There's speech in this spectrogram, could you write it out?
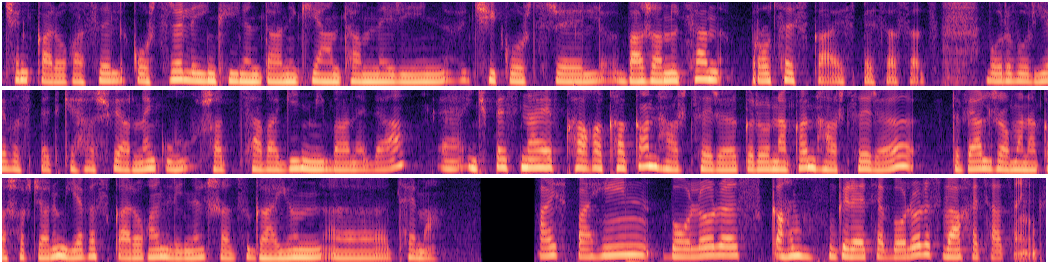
չենք կարող ասել կորցրել է ինքը իր ընտանիքի անդամներին, չի կորցրել, բաժանության process կա, այսպես ասած, որը որ եւս պետք է հաշվի առնենք ու շատ ցավագին մի բան է դա, ինչպես նաև քաղաքական հարցերը, կրոնական հարցերը տվյալ ժամանակաշրջանում եւս կարող են լինել շատ զգայուն թեմա Այս պահին բոլորս կամ գրեթե բոլորս վախեցած ենք։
